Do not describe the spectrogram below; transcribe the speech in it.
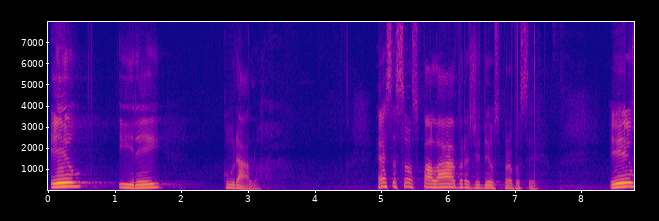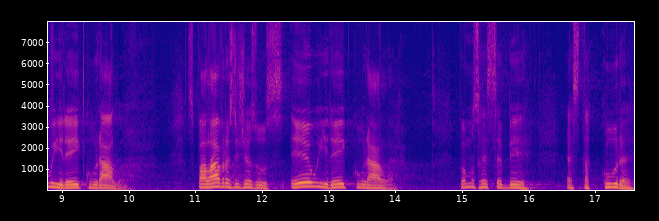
Eu irei curá-lo. Essas são as palavras de Deus para você. Eu irei curá-lo. As palavras de Jesus, eu irei curá-la. Vamos receber esta cura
